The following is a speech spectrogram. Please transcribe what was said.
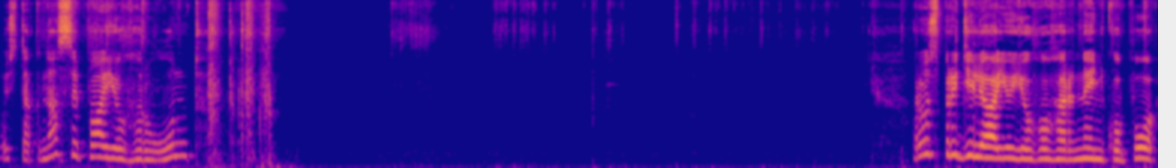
Ось так насипаю ґрунт. Розподіляю його гарненько по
